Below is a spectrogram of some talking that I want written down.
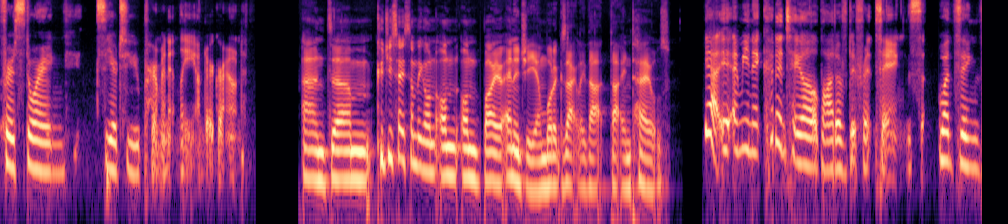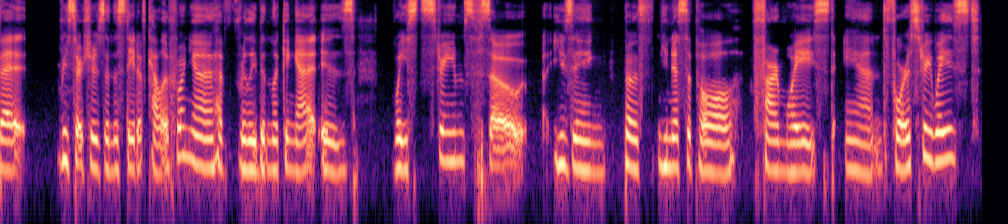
for storing CO2 permanently underground. And um, could you say something on, on, on bioenergy and what exactly that, that entails? Yeah, I mean, it could entail a lot of different things. One thing that researchers in the state of California have really been looking at is waste streams. So, using both municipal farm waste and forestry waste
